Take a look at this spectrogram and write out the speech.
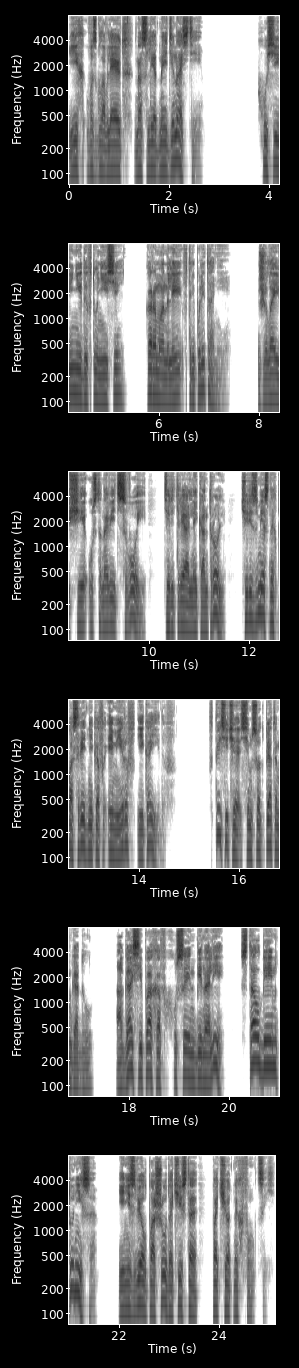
Их возглавляют наследные династии. Хусейниды в Тунисе, Караманли в Триполитании, желающие установить свой территориальный контроль через местных посредников эмиров и каидов. В 1705 году Ага Сипахов Хусейн бин Али стал беем Туниса и низвел Пашу до чисто почетных функций.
